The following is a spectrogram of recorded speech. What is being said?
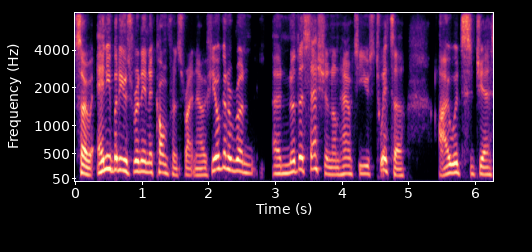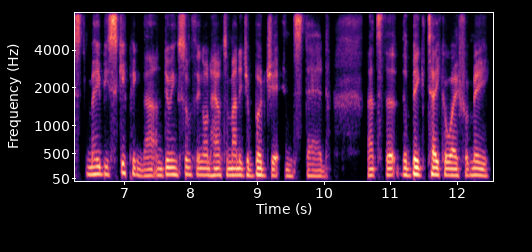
so, anybody who's running a conference right now, if you're going to run another session on how to use Twitter, I would suggest maybe skipping that and doing something on how to manage a budget instead. That's the, the big takeaway for me.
